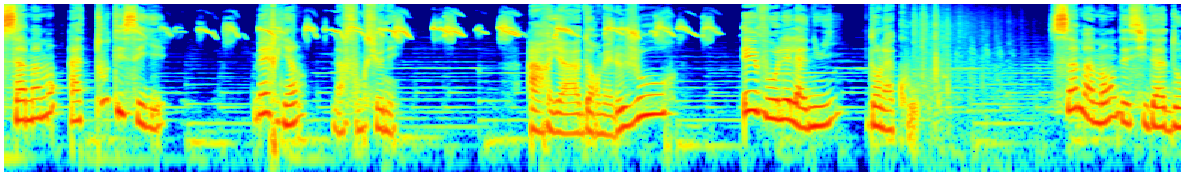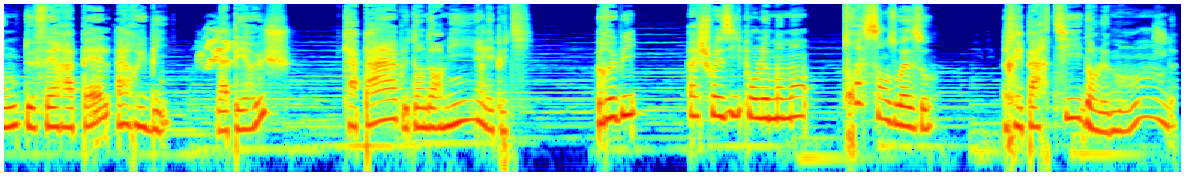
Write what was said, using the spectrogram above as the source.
Sa maman a tout essayé, mais rien n'a fonctionné. Aria dormait le jour et volait la nuit dans la cour. Sa maman décida donc de faire appel à Ruby, la perruche, capable d'endormir les petits. Ruby a choisi pour le moment 300 oiseaux répartis dans le monde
